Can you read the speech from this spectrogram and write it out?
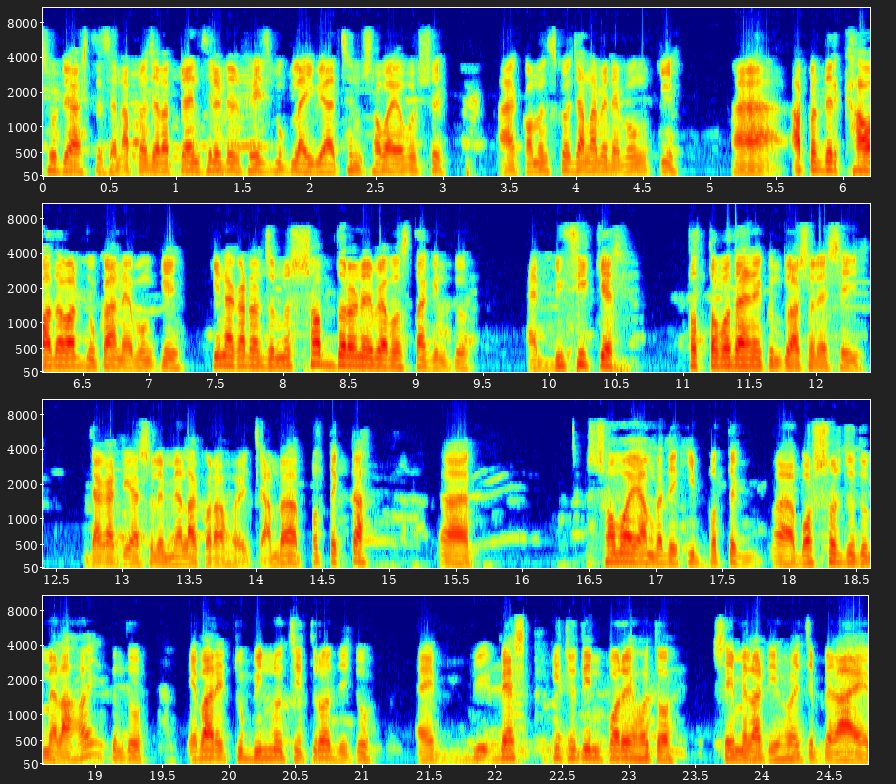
ছুটে আসতেছেন। আপনারা যারা প্রাইম সিলেটের ফেসবুক লাইভে আছেন, সবাই অবশ্যই কমেন্টস করে জানাবেন এবং কি আপনাদের খাওয়া দাওয়ার দোকান এবং কি, কেনাকাটার জন্য সব ধরনের ব্যবস্থা কিন্তু বিসিকের তত্ত্বাবধানে কিন্তু আসলে সেই জায়গাটি আসলে মেলা করা হয়েছে। আমরা প্রত্যেকটা সময় আমরা দেখি প্রত্যেক বৎসর যদি মেলা হয়, কিন্তু এবার একটু ভিন্ন চিত্র, যেহেতু বেশ কিছুদিন পরে হয়তো সেই মেলাটি হয়েছে, প্রায়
